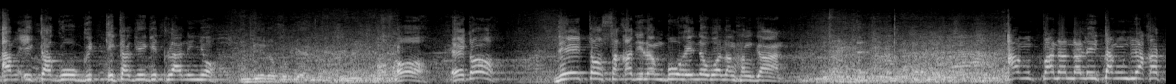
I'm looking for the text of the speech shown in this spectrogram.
ang ikagugit, ikagigitla ninyo. Hindi rin gobyerno. Oh, eto. Dito sa kanilang buhay na walang hanggan. Ang pananalitang nakat,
